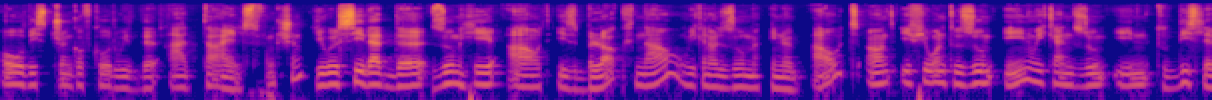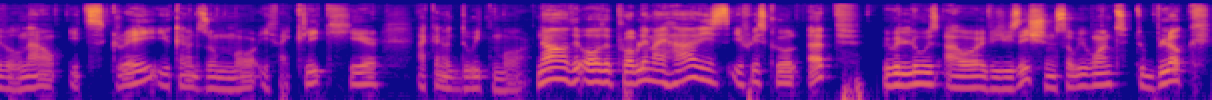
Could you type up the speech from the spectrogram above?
all this chunk of code with the add tiles function, you will see that the zoom here out is blocked now. We cannot zoom in or out. And if you want to zoom in, we can zoom in to this level. Now it's gray. You cannot zoom more. If I click here, I cannot do it more. Now the other problem I have is if we scroll up, we will lose our visualization. So we want to block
